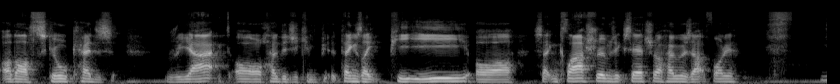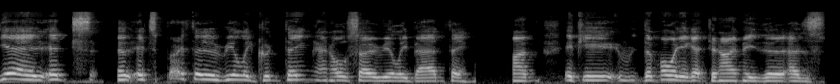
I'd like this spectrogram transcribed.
other school kids react, or how did you compete things like PE or sitting classrooms, etc.? How was that for you? Yeah, it's it's both a really good thing and also a really bad thing. Um, if you, the more you get to know me, the as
